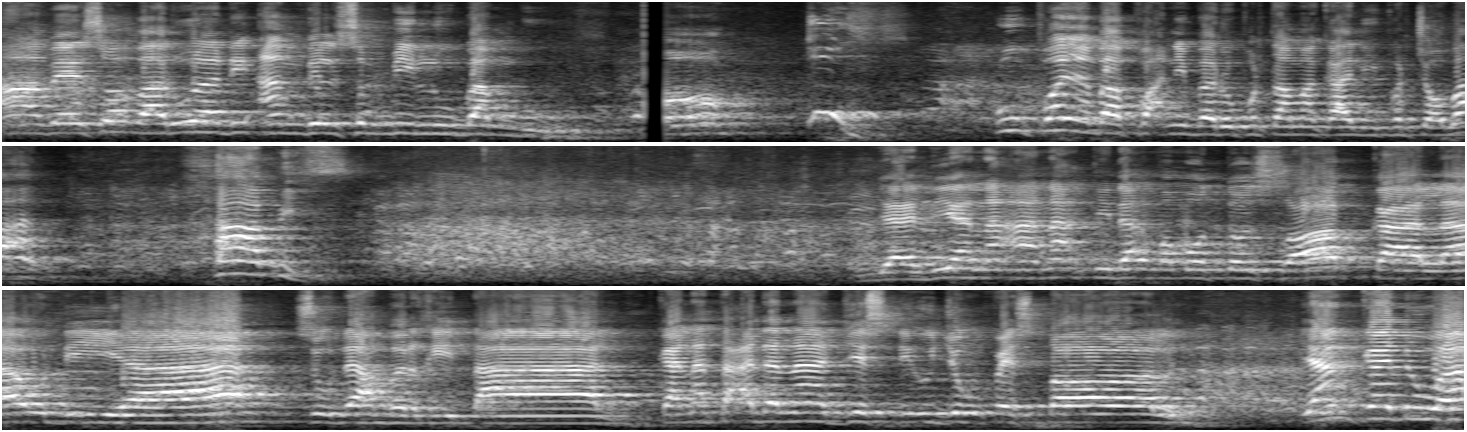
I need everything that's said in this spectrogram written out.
Nah, besok barulah diambil sembilu bambu. Oh, tuh. Rupanya bapak nih baru pertama kali percobaan. Habis. Jadi anak-anak tidak memutus sob kalau dia sudah berkhitan karena tak ada najis di ujung pistol. Yang kedua,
